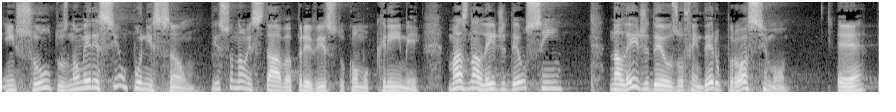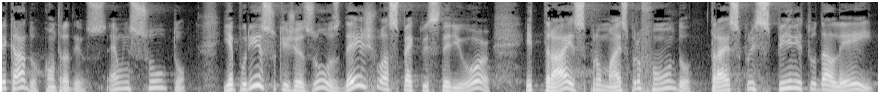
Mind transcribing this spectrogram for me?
insultos não mereciam punição. Isso não estava previsto como crime. Mas na lei de Deus, sim. Na lei de Deus, ofender o próximo é pecado contra Deus, é um insulto. E é por isso que Jesus deixa o aspecto exterior e traz para o mais profundo traz para o espírito da lei.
